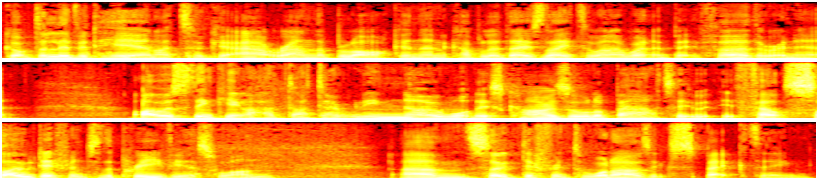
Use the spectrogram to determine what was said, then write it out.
got delivered here and I took it out around the block, and then a couple of days later when I went a bit further in it, I was thinking, oh, I don't really know what this car is all about. It, it felt so different to the previous one, um, so different to what I was expecting.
